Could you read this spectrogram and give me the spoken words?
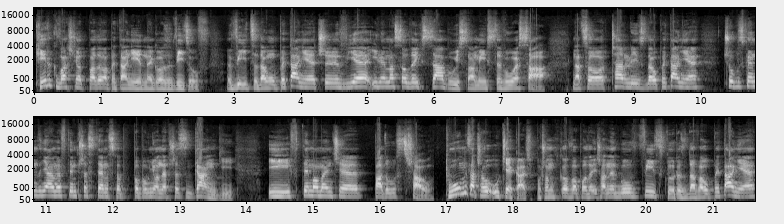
Kirk właśnie odpowiadał na pytanie jednego z widzów. Widz zadał mu pytanie, czy wie, ile masowych zabójstw ma miejsce w USA. Na co Charlie zadał pytanie, czy uwzględniamy w tym przestępstwa popełnione przez gangi. I w tym momencie padł strzał. Tłum zaczął uciekać. Początkowo podejrzany był widz, który zadawał pytanie,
